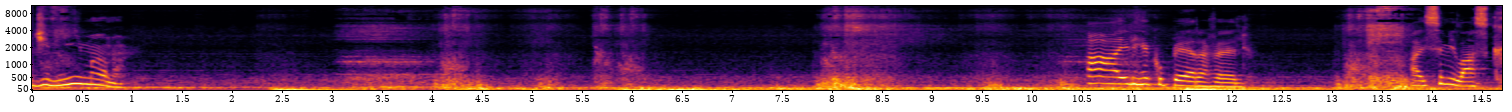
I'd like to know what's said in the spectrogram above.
De mim, mano. Ah, ele recupera, velho. Aí você me lasca.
